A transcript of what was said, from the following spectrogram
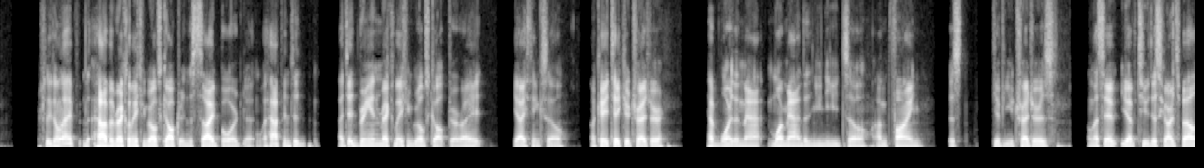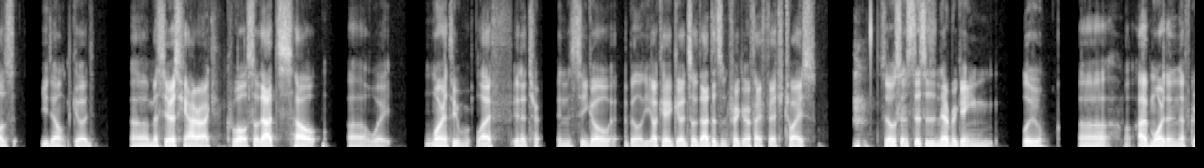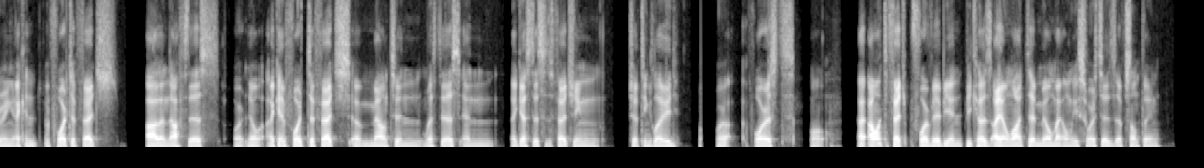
Actually, don't I have a Reclamation Grove Sculptor in the sideboard? Uh, what happened to... I did bring in Reclamation Grove Sculptor, right? Yeah, I think so. Okay, take your treasure. You have more than ma more mana than you need, so I'm fine just giving you treasures. Unless you have two discard spells, you don't. Good. Uh, Mysterious Cataract. Cool. So that's how... Uh, wait more than three life in a in single ability. Okay, good. So that doesn't trigger if I fetch twice. so since this is never getting blue, uh, I have more than enough green. I can afford to fetch island off this, or no, I can afford to fetch a mountain with this, and I guess this is fetching shifting glade or forest. Well, I, I want to fetch before Vivian because I don't want to mill my only sources of something.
